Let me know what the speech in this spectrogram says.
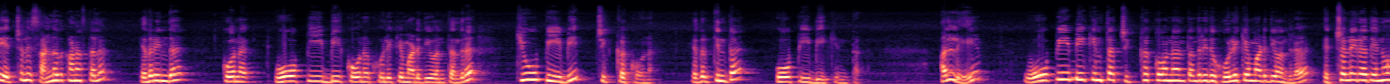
ಬಿ ಆ್ಯಕ್ಚುಲಿ ಸಣ್ಣದು ಕಾಣಿಸ್ತಲ್ಲ? ಎದರಿಂದ? ಕೋನ ಓ ಪಿ ಬಿ ಕೋನಕ್ಕೆ ಹೋಲಿಕೆ ಮಾಡಿದೀವಿ ಅಂತಂದರೆ ಕ್ಯೂ ಪಿ ಬಿ ಚಿಕ್ಕ ಕೋನ. ಎದಕ್ಕಿಂತ ಓ ಪಿ ಬಿಕ್ಕಿಂತ ಅಲ್ಲಿ ಓ ಪಿ ಬಿಕ್ಕಿಂತ ಚಿಕ್ಕ ಕೋನ ಅಂತಂದ್ರೆ ಇದು ಹೋಲಿಕೆ ಮಾಡಿದೀವಿ ಅಂದರೆ ಎಚ್ಚಲ್ಲಿ ಇರೋದೇನು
